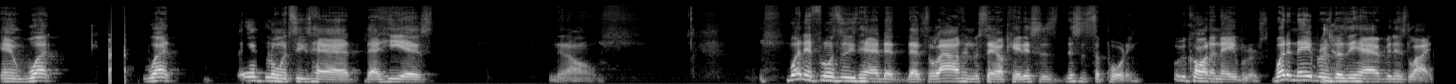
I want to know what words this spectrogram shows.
and what what influence he's had that he has, you know, what influences he's had that that's allowed him to say, okay, this is this is supporting what we call enablers. What enablers does he have in his life?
